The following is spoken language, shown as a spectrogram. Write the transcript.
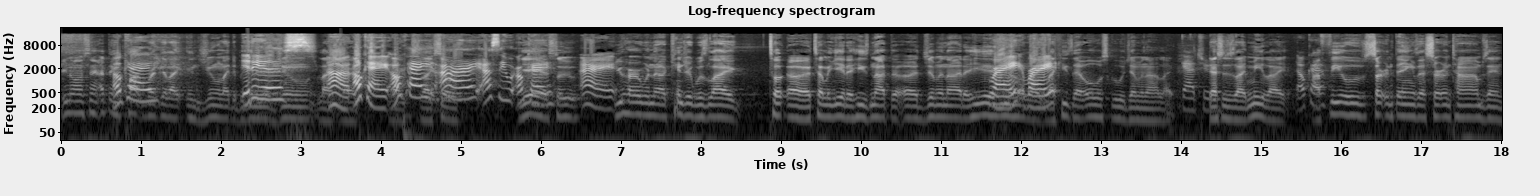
You know what I'm saying? I think Okay. pop birthday like in June, like the beginning is. of June. Like, Ah, like- okay, like- okay, so- all right. I see. Where, okay, Yeah, so all right. You heard when uh, Kendrick was like t- uh, telling you that he's not the uh, Gemini that he is. you Right, know, like- right. Like he's that old school Gemini. Like Got you. That's just like me. Like Okay. I feel certain things at certain times, and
